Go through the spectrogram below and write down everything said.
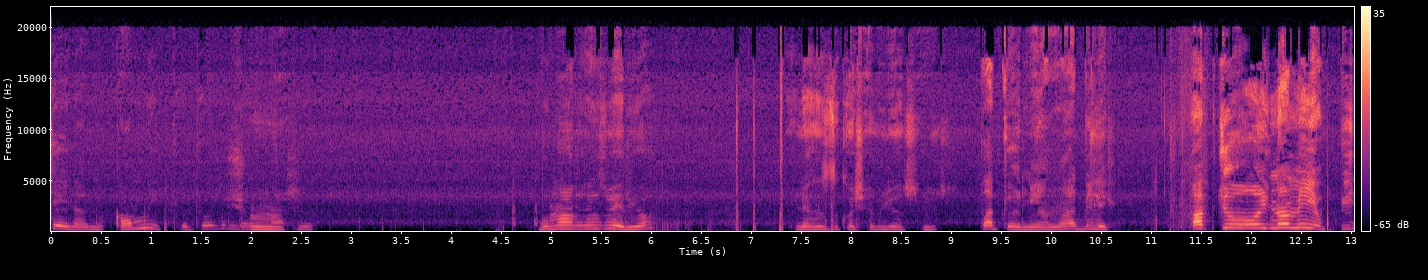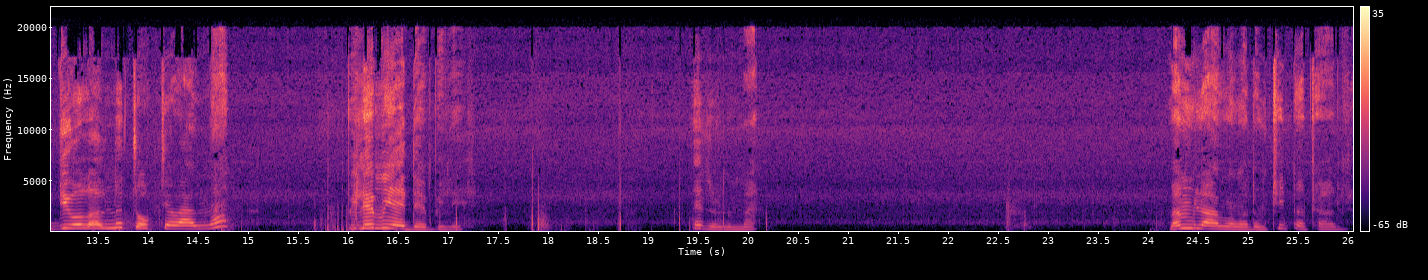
şeyler mi? Kan mı içiyordu oğlum? Şunlar. Bunlar hız veriyor. Böyle hızlı koşabiliyorsunuz. PUBG oynayanlar bilir. PUBG oynamayıp videolarını çok sevenler bilemeye de bilir. Ne dedim ben? Ben bile anlamadım. Çita çağıracağım.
